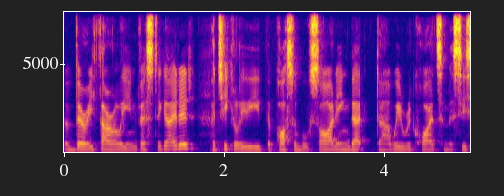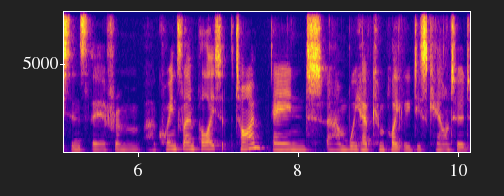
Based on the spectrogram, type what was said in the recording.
very thoroughly investigated, particularly the possible sighting that uh, we required some assistance there from uh, Queensland Police at the time. And um, we have completely discounted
